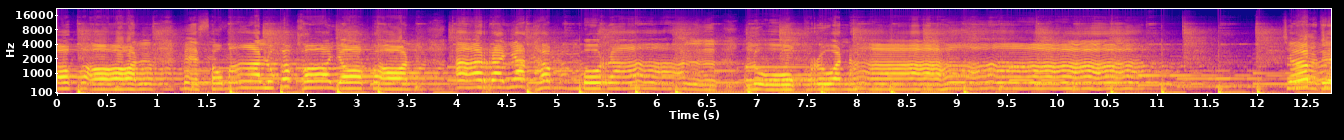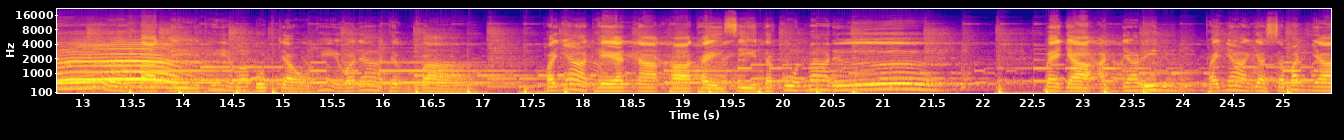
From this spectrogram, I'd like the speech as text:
อก่อน แม่โสมาลูกก็ขอยอก่อน อารยธรรมโบราณ ลูกรวนหา บเด้อบาศีเทวบุตรเจ้าเทวดาถึงฟ้าพญาแทนนาคาไทยสีตระกูลมาเด้อแม่ยาอัญญารินพญายสมัญญา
